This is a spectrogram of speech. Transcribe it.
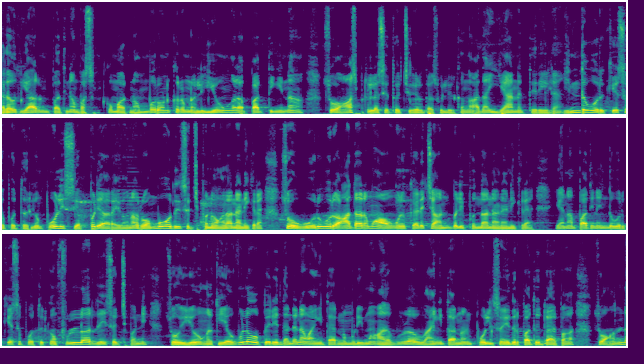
அதாவது யாருன்னு பார்த்தீங்கன்னா வசந்த்குமார் நம்பர் ஒன் கிரிமினல் இவங்கள பார்த்தீங்கன்னா ஸோ ஹாஸ்பிட்டலில் சேர்த்து வச்சுக்கிறதா சொல்லியிருக்காங்க. அதான் ஏன்னு தெரியல. இந்த ஒரு கேஸை பொறுத்த வரைக்கும் போலீஸ் எப்படி ஆராய்வாங்கன்னா ரொம்ப ரிசர்ச் பண்ணுவாங்க தான் நினைக்கிறேன். ஸோ ஒரு ஒரு ஆதாரமும் அவங்களுக்கு கிடைச்ச அன்பளிப்புன்னு தான் நான் நினைக்கிறேன். ஏன்னா பார்த்தீங்கன்னா இந்த ஒரு கேஸை பொறுத்த வரைக்கும் ஃபுல்லாக ரீசர்ச் பண்ணி ஸோ இவங்களுக்கு எவ்வளோ பெரிய தண்டனை வாங்கி தரணும் முடியுமோ அவ்வளோ வாங்கி தரணும்னு போலீஸும் எதிர்பார்த்துட்டு தான் இருப்பாங்க. ஸோ அந்த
